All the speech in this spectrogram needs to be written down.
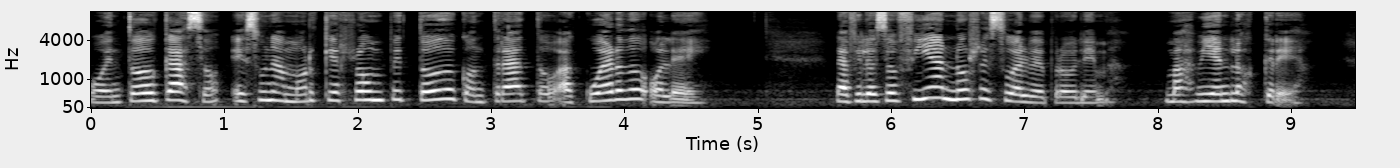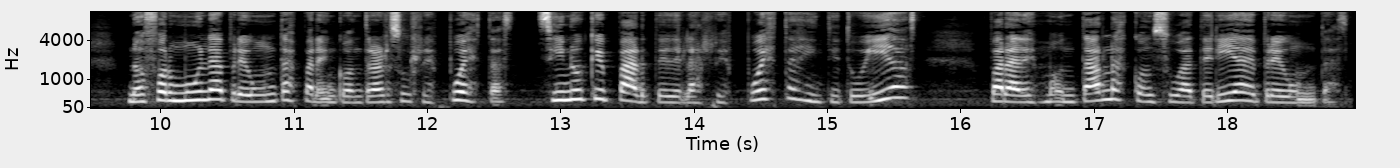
o en todo caso es un amor que rompe todo contrato, acuerdo o ley. La filosofía no resuelve problemas, más bien los crea. No formula preguntas para encontrar sus respuestas, sino que parte de las respuestas instituidas para desmontarlas con su batería de preguntas,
